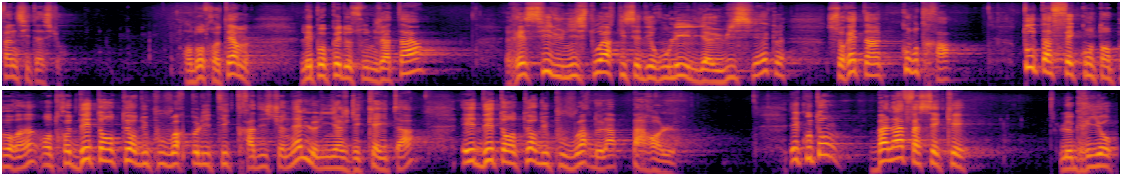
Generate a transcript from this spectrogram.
Fin de citation. En d'autres termes, l'épopée de Sunjata, récit d'une histoire qui s'est déroulée il y a huit siècles, serait un contrat tout à fait contemporain entre détenteurs du pouvoir politique traditionnel, le lignage des Keita, et détenteurs du pouvoir de la parole. Écoutons Bala Faseke, le griot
